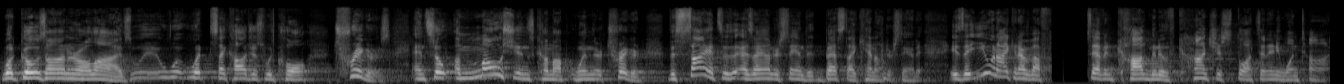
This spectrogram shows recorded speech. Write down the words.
what goes on in our lives what psychologists would call triggers. And so emotions come up when they're triggered. The science as i understand it best i can understand it is that you and i can have about seven cognitive conscious thoughts at any one time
